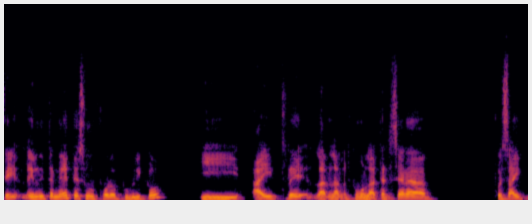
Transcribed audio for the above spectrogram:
el Internet es un foro público y hay como la tercera, pues hay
